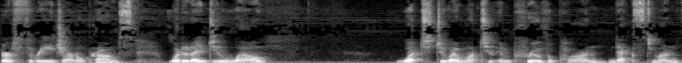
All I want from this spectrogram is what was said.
or three journal prompts. What did I do well? What do I want to improve upon next month?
